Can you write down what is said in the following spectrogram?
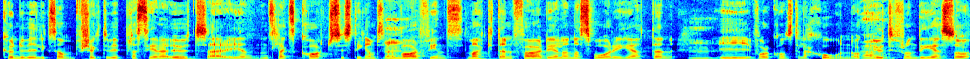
Kunde vi liksom, försökte vi placera ut så här, i en, en slags kartsystem. Så här, mm. Var finns makten, fördelarna, svårigheten mm. i vår konstellation? Och ja. utifrån det så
